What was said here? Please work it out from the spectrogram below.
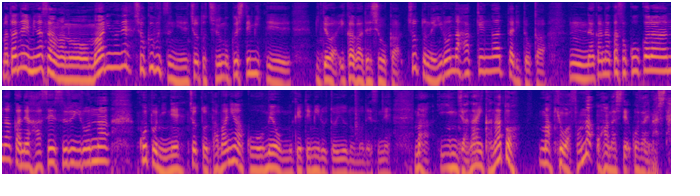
またね、皆さん、あの、周りのね、植物にね、ちょっと注目してみて、みてはいかがでしょうか。ちょっとね、いろんな発見があったりとか、うん、なかなかそこからなんかね、派生するいろんなことにね、ちょっとたまにはこう、目を向けてみるというのもですね、まあ、いいんじゃないかなと。まあ、今日はそんなお話でございました。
